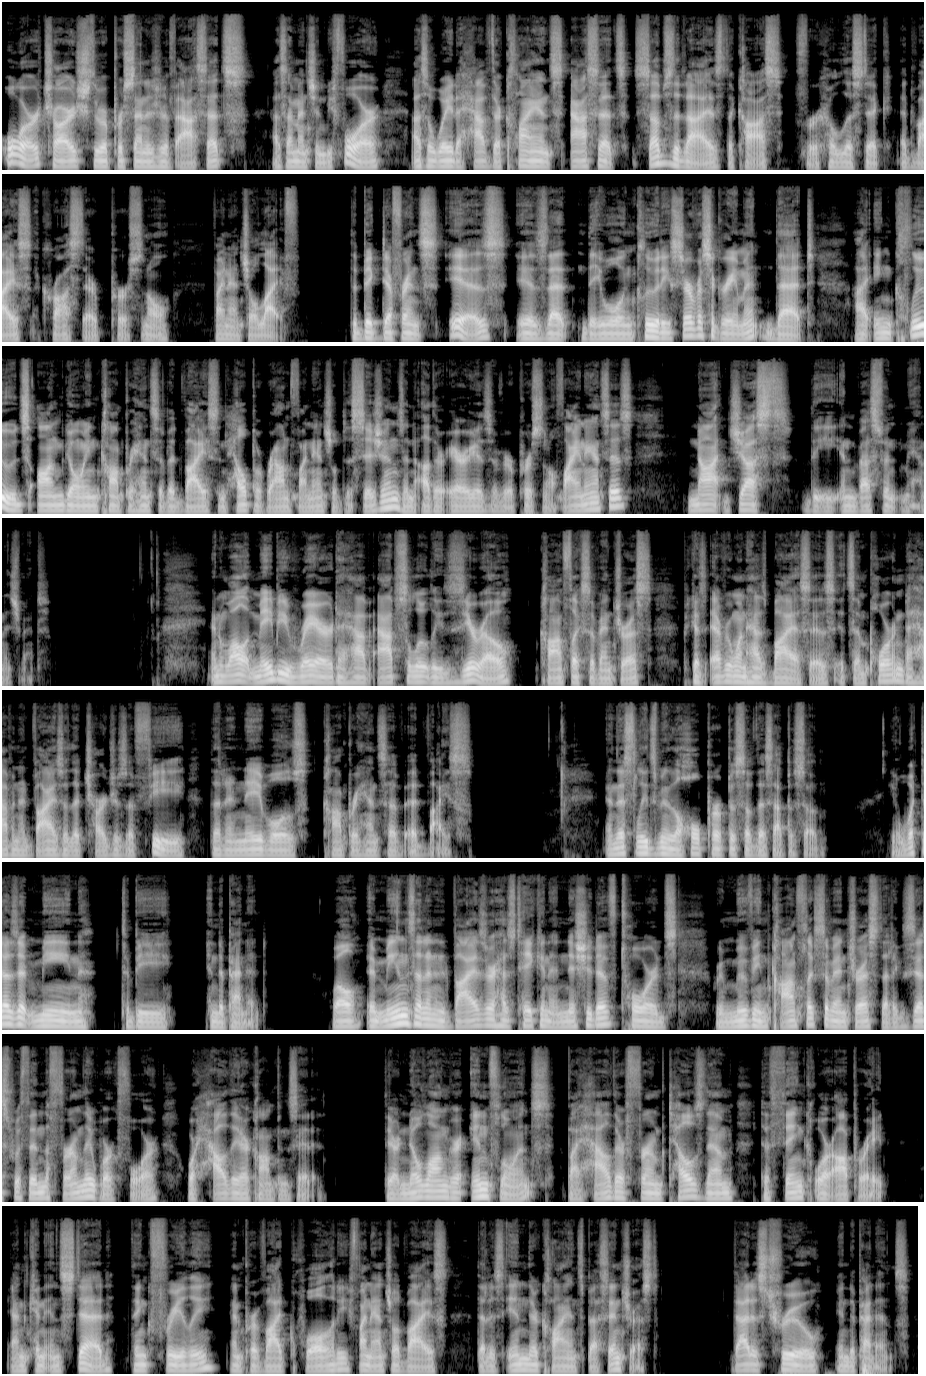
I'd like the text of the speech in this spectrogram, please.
or charged through a percentage of assets, as I mentioned before, as a way to have their clients' assets subsidize the cost for holistic advice across their personal financial life. The big difference is is that they will include a service agreement that uh, includes ongoing comprehensive advice and help around financial decisions and other areas of your personal finances, not just the investment management. And while it may be rare to have absolutely zero conflicts of interest, because everyone has biases, it's important to have an advisor that charges a fee that enables comprehensive advice. And this leads me to the whole purpose of this episode. You know, what does it mean to be independent? Well, it means that an advisor has taken initiative towards removing conflicts of interest that exist within the firm they work for or how they are compensated. They are no longer influenced by how their firm tells them to think or operate and can instead think freely and provide quality financial advice that is in their client's best interest. That is true independence.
